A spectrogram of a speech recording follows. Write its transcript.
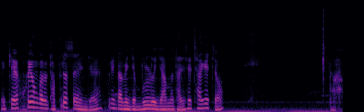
이렇게 허연 거를 다 뿌렸어요 이제 뿌린 다음에 이제 물로 이제 한번 다시 세차하겠죠. 아.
